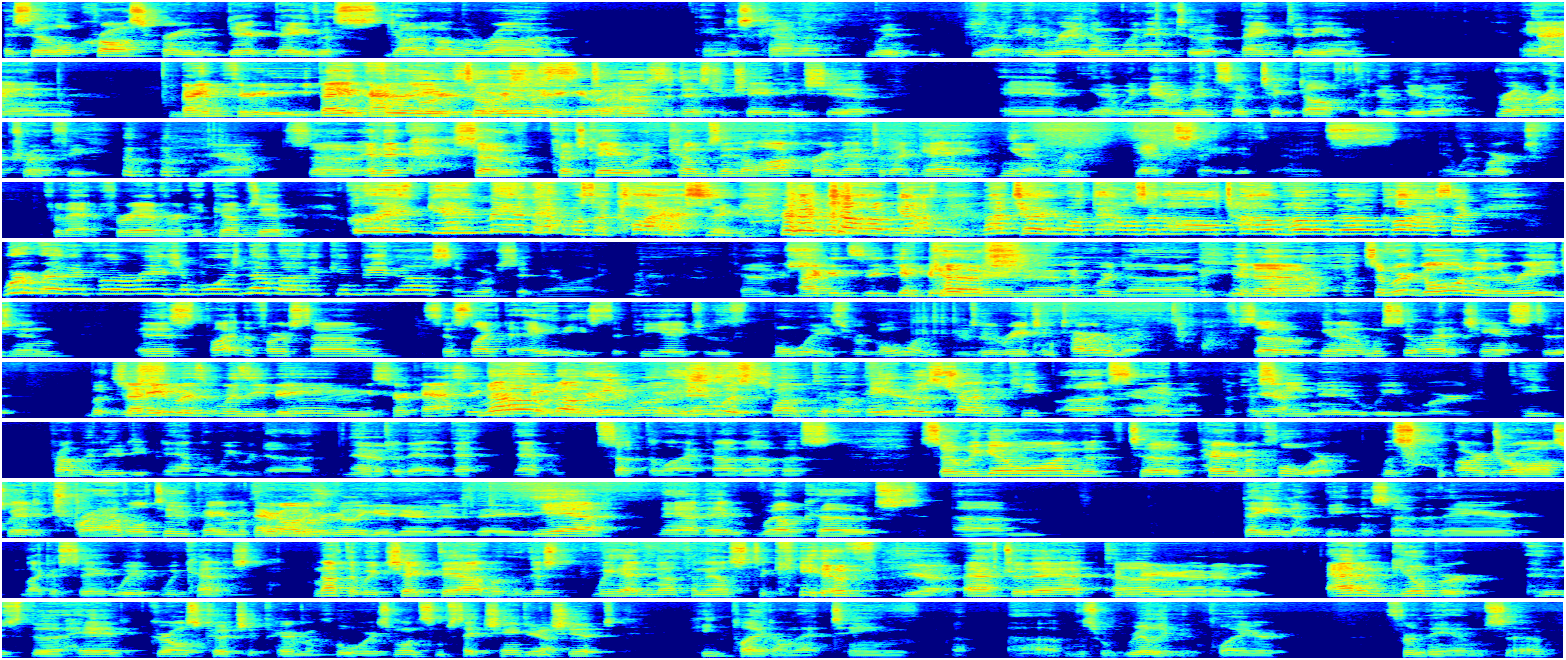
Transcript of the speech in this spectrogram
They said a little cross screen, and Derek Davis got it on the run, and just kind of went, you know, in rhythm, went into it, banked it in, Dang. and Bank three. bank three to lose to to, lose the district championship. And you know, we've never been so ticked off to go get a runner-up trophy. Yeah. So and then so Coach Caywood comes in the locker room after that game. You know, we're devastated. I mean, it's you know, we worked for that forever, and he comes in. Great game, man. That was a classic. Good job, guys. I tell you what, that was an all-time Hogo classic. We're ready for the region, boys. Nobody can beat us. And we're sitting there like, Coach, I can see K Wood Coach, doing that. we're done. You know, so we're going to the region, and it's probably the first time since like the '80s that PH was boys were going to Mm-hmm. the region tournament. So you know, we still had a chance to. But So just- he was was he being sarcastic? No, he no, really he- was? he was- up. he yeah. was trying to keep us Yeah. in it because Yeah. he knew we were. He probably knew deep down that we were done. Yeah. After that, that that would suck the life out of us. So we go on to, to Parry McCluer was our draw. So we had to travel to Parry McCluer. They were always really good during those days. Yeah, yeah, they well coached. Um, they end up beating us over there. Like I said, we we kind of not that we checked out, but just we had nothing else to give Yeah. after that. Um, out of you. Adam Gilbert, who's the head girls coach at Parry McCluer, has won some state championships. He played on that team. Uh, was a really good player for them. So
